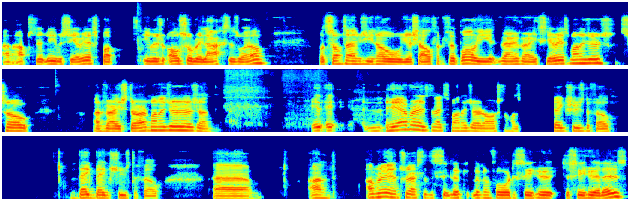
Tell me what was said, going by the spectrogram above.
and absolutely he was serious, but he was also relaxed as well. But sometimes, you know, yourself in football, you get very, very serious managers. So, and very stern managers, and it, it, whoever is the next manager at Arsenal has big shoes to fill big, big shoes to fill. Um, and I'm really interested to see, look, looking forward to see who to see who it is.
